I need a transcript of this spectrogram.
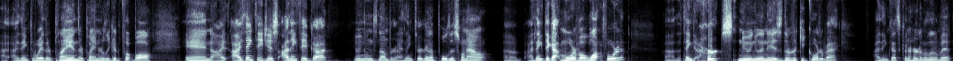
I, I think the way they're playing, they're playing really good football, and I, I think they just I think they've got New England's number. I think they're going to pull this one out. Uh, I think they got more of a want for it. Uh, the thing that hurts New England is the rookie quarterback. I think that's going to hurt him a little bit.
